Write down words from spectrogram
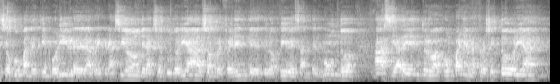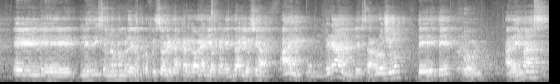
se ocupan del tiempo libre, de la recreación, de la acción tutorial, son referentes de los pibes ante el mundo, hacia adentro, acompañan las trayectorias, eh, les dicen los nombres de los profesores, la carga horaria, el calendario, o sea, hay un gran desarrollo de este rol. Además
